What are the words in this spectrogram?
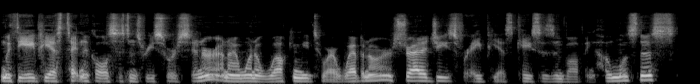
I'm with the APS Technical Assistance Resource Center, and I want to welcome you to our webinar, Strategies for APS Cases Involving Homelessness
